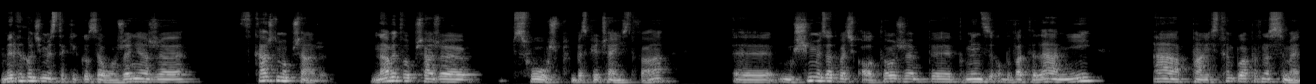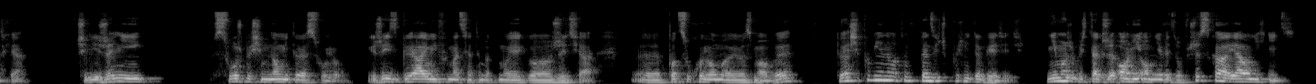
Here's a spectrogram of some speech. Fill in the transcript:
my wychodzimy z takiego założenia, że w każdym obszarze, nawet w obszarze służb bezpieczeństwa, e, musimy zadbać o to, żeby pomiędzy obywatelami a państwem była pewna symetria. Czyli jeżeli służby się mną interesują, jeżeli zbierają informacje na temat mojego życia, e, podsłuchują moje rozmowy, to ja się powinienem o tym prędzej czy później dowiedzieć. Nie może być tak, że oni o mnie wiedzą wszystko, a ja o nich nic.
